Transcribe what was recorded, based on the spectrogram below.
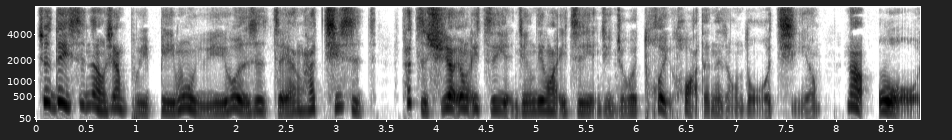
就类似那种像比比目鱼或者是怎样，他其实。他只需要用一只眼睛，另外一只眼睛就会退化的那种逻辑哦。那我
